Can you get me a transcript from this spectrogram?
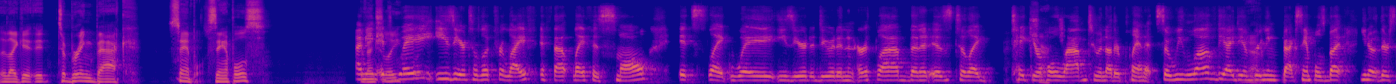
Like it, it to bring back samples. samples. I mean, Eventually. it's way easier to look for life if that life is small. It's like way easier to do it in an Earth lab than it is to like take your Sure. whole lab to another planet. So we love the idea Yeah. of bringing back samples, but you know, there's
